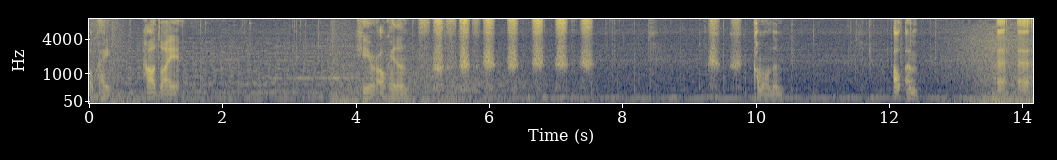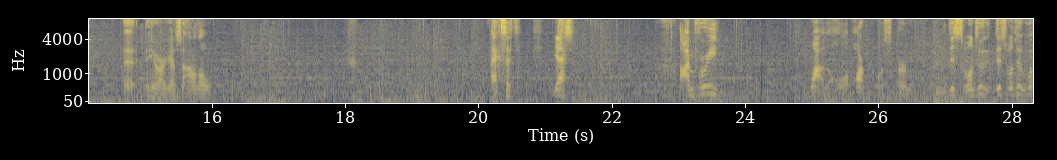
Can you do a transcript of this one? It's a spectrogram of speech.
Okay, how do I... Here, okay then. Come on then. Oh, um... Uh, uh, uh, here I guess, I don't know. Exit! Yes! I'm free! Wow, the whole apartment wants to burn. This one too, this one too,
